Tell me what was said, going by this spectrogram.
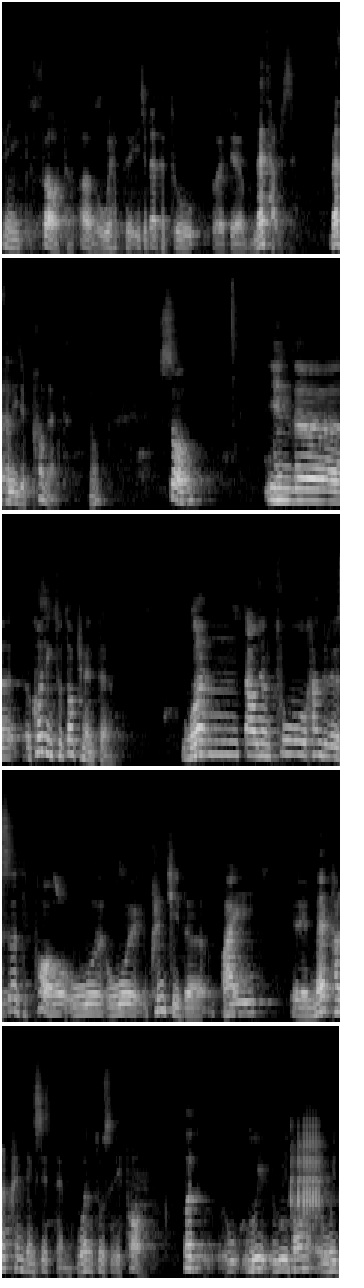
think thought, oh, we have to, it's better to uh, the metals. Metal is permanent. No? So, in the, according to document, 1,234 were, printed by a metal printing system, one, two, three, four. But we, we don't, we,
